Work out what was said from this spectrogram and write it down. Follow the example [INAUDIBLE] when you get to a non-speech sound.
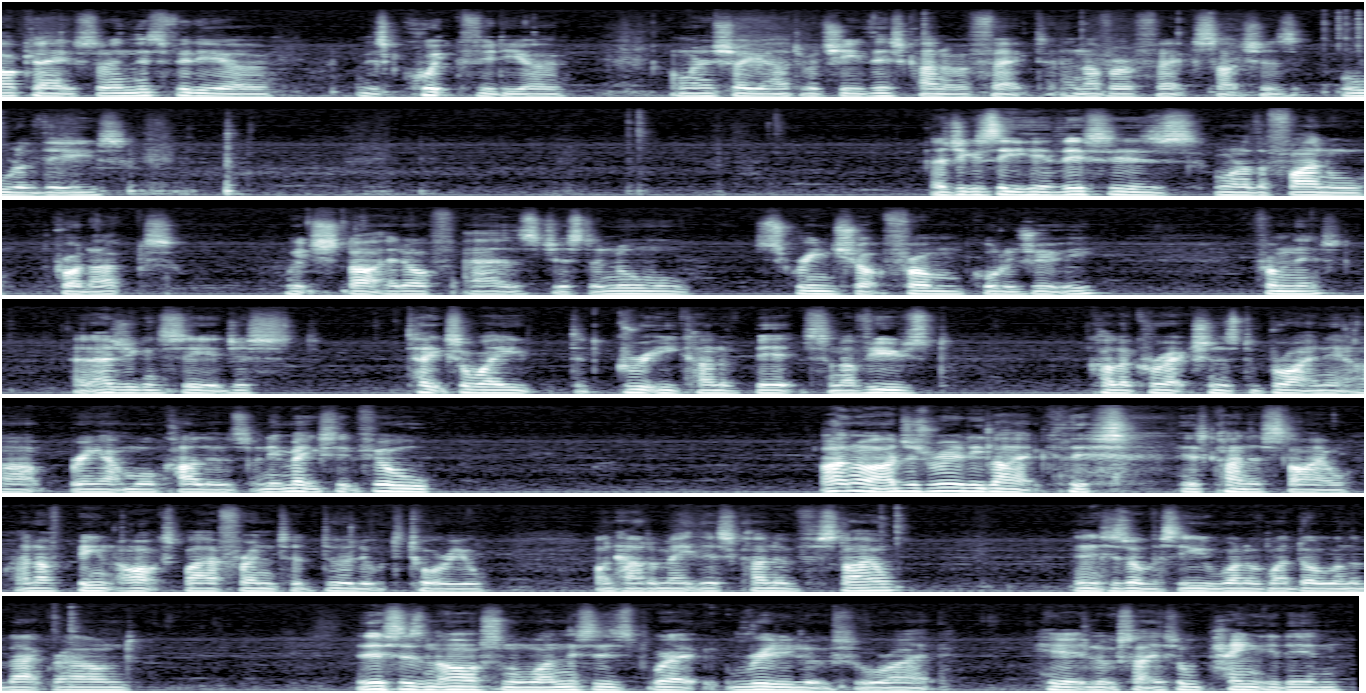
Okay, so in this video, this quick video, I'm going to show you how to achieve this kind of effect and other effects such as all of these. As you can see here, this is one of the final products, which started off as just a normal screenshot from Call of Duty, from this. And as you can see, it just takes away the gritty kind of bits, and I've used color corrections to brighten it up, bring out more colors, and it makes it feel I don't know, I just really like this this kind of style. And I've been asked by a friend to do a little tutorial on how to make this kind of style. And this is obviously one of my dog on the background. This is an Arsenal one, this is where it really looks alright here it looks like it's all painted in.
